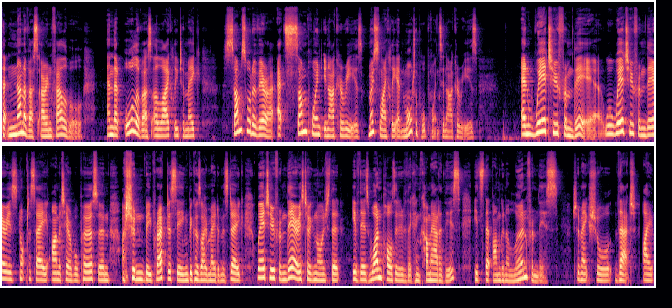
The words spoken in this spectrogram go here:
that none of us are infallible and that all of us are likely to make some sort of error at some point in our careers, most likely at multiple points in our careers. And where to from there? Well, where to from there is not to say I'm a terrible person, I shouldn't be practicing because I made a mistake. Where to from there is to acknowledge that if there's one positive that can come out of this, it's that I'm going to learn from this to make sure that I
